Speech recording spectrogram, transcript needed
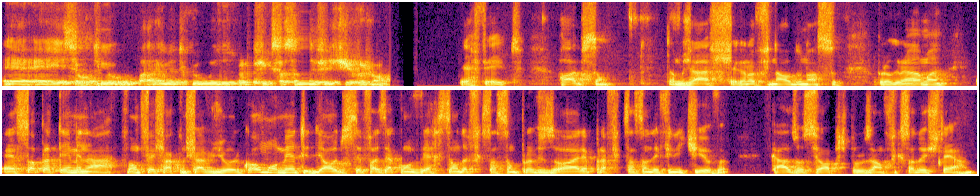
É, é, esse é o, que, o parâmetro que eu uso para fixação definitiva, João. Perfeito. Robson, estamos já chegando ao final do nosso programa. É só para terminar, vamos fechar com chave de ouro. Qual o momento ideal de você fazer a conversão da fixação provisória para fixação definitiva, caso você opte por usar um fixador externo?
